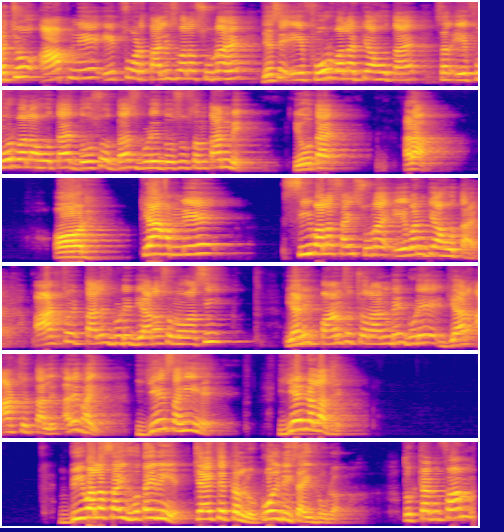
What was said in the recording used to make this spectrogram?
बच्चों, आपने 148 वाला सुना है? जैसे A4 वाला क्या होता है? सर A4 वाला होता है 210 गुड़े दो ये होता है। हरा और क्या हमने सी वाला साइज़ सुना है? ए क्या होता है? आठ सौ इकतालीस यानी पाँच सौ चौरानवे गुड़े ग्यारह आठ सौ इकतालीस। अरे भाई, ये सही है, ये गलत है। बी वाला साइज़ होता ही नहीं है, चाहे चेक कर लो, कोई नहीं साइज़ होगा। तो कंफर्म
